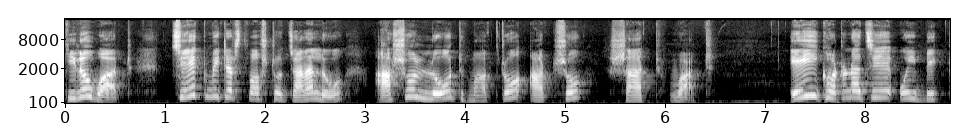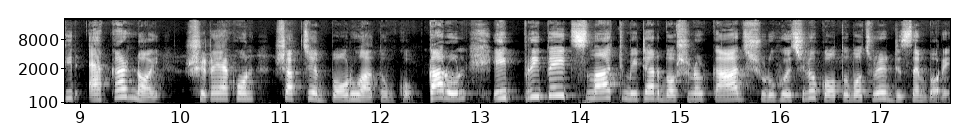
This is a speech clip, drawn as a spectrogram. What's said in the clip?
কিলোওয়াট, চেক মিটার স্পষ্ট জানালো আসল লোড মাত্র আটশো ষাট ওয়াট। এই ঘটনা যে ওই ব্যক্তির একার নয় সেটাই এখন সবচেয়ে বড় আতঙ্ক। কারণ এই প্রিপেইড স্মার্ট মিটার বসানোর কাজ শুরু হয়েছিল গত বছরের ডিসেম্বরে।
